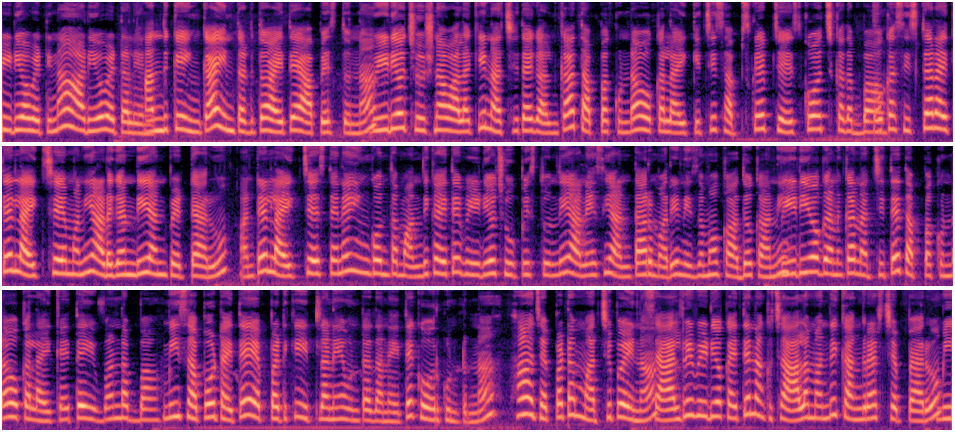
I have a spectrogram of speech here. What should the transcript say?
వీడియో పెట్టినా ఆడియో పెట్టలేదు అందుకే ఇంకా ఇంతటితో అయితే ఆపేస్తున్నా. వీడియో చూసిన వాళ్ళకి నచ్చితే గనుక తప్పకుండా ఒక లైక్ ఇచ్చి సబ్స్క్రైబ్ చేసుకోవచ్చు కదబ్బా. ఒక సిస్టర్ అయితే లైక్ చేయమని అడగండి అని పెట్టారు. అంటే లైక్ చేస్తేనే ఇంకొంత మందికి అయితే వీడియో చూపిస్తుంది అనేసి అంటారు మరి నిజమో కాదో కానీ వీడియో గనక నచ్చితే తప్పకుండా ఒక లైక్ అయితే ఇవ్వండి అబ్బా మీ సపోర్ట్ అయితే ఎప్పటికీ ఇట్లానే ఉంటదని అయితే కోరుకుంటున్నా. హా చెప్పటం మర్చిపోయినా. శాలరీ వీడియోకి అయితే నాకు చాలా మంది కంగ్రాట్స్ చెప్పారు. మీ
